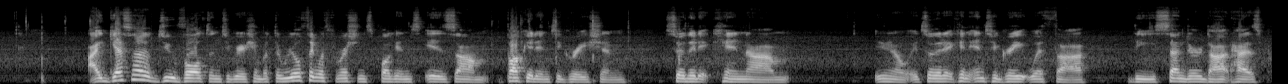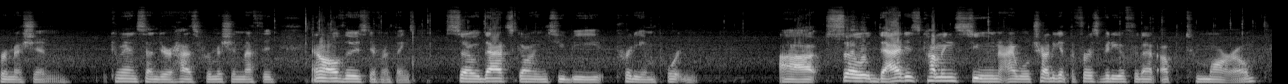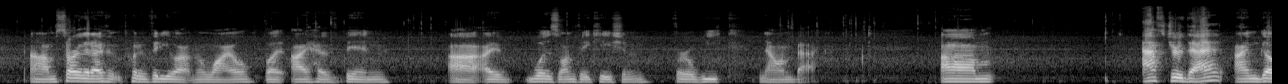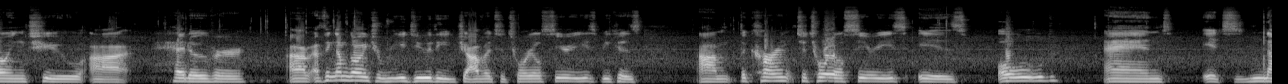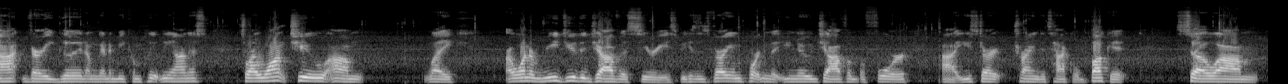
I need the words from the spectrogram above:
I guess I'll do Vault integration, but the real thing with permissions plugins is um, Bukkit integration, so that it can, um, you know, it, so that it can integrate with uh, the sender dot has permission, command sender has permission method, and all of those different things. So that's going to be pretty important. Uh, so that is coming soon. I will try to get the first video for that up tomorrow. I'm um, sorry that I haven't put a video out in a while, but I have been, I was on vacation for a week. Now I'm back. Um, after that, I'm going to uh, head over. Uh, I think I'm going to redo the Java tutorial series because um, the current tutorial series is old and it's not very good. I'm going to be completely honest. So I want to, um, like, I want to redo the Java series because it's very important that you know Java before uh, you start trying to tackle Bukkit. So um,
